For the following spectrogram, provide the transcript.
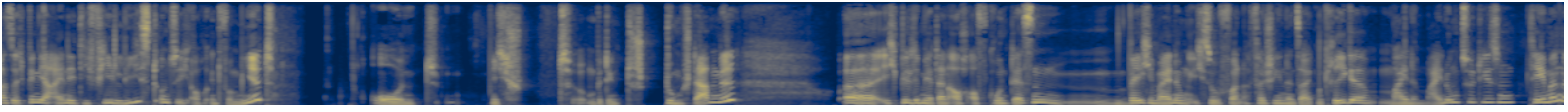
Also ich bin ja eine, die viel liest und sich auch informiert und nicht unbedingt stumm sterben will. Äh, ich bilde mir dann auch aufgrund dessen, welche Meinung ich so von verschiedenen Seiten kriege, meine Meinung zu diesen Themen.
